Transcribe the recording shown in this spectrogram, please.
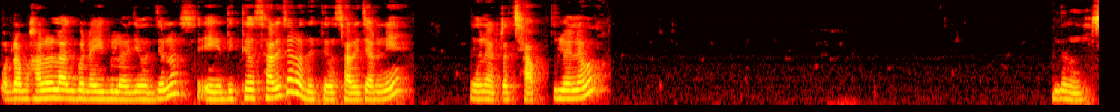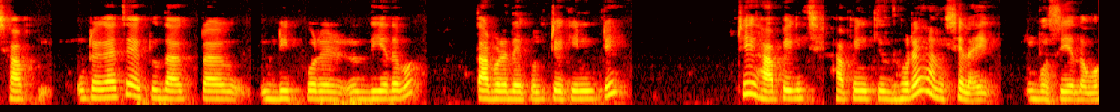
ওটা ভালো লাগবে না এই ব্লাউজে ওর জন্য। এই দিক থেকেও সাড়ে চার, ওদিক থেকেও সাড়ে চার নিয়ে দেখুন একটা ছাপ তুলে নেব। দেখুন, ছাপ উঠে গেছে, একটু দাগটা ডিপ করে দিয়ে দেব। তারপরে দেখুন, টেকিনটি ঠিক হাফ ইঞ্চ হাফ ইঞ্চ ধরে আমি সেলাই বসিয়ে দেবো।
